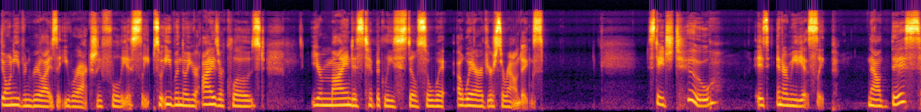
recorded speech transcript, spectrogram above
don't even realize that you were actually fully asleep. So even though your eyes are closed, your mind is typically still so aware of your surroundings. Stage two is intermediate sleep. Now, this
